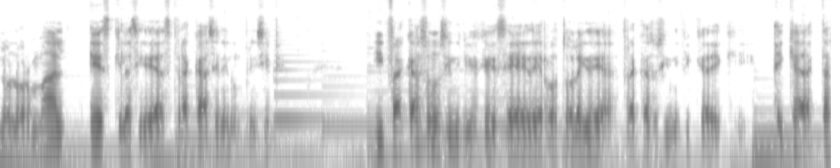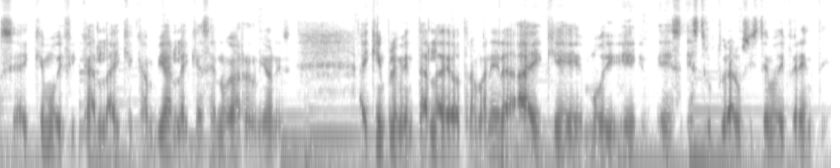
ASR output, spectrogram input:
Lo normal es que las ideas fracasen en un principio. Y fracaso no significa que se derrotó la idea, fracaso significa que hay que adaptarse, hay que modificarla, hay que cambiarla, hay que hacer nuevas reuniones, hay que implementarla de otra manera, hay que eh, estructurar un sistema diferente.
